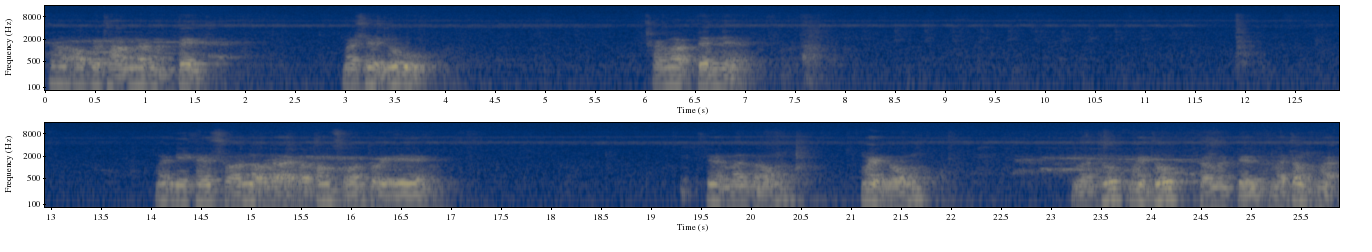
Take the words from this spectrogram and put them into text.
ถ้าเอาไปทำแล้วมันเป็น ไม่ใช่ลูกคำว่าเป็นเนี่ยไม่มีใครสอนเราได้ เราต้องสอนตัวเอง เชื่อมันหลงไม่หลง มันทุกข์ไม่ทุกข์ถ้ามันเป็นไม่ต้องหัด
